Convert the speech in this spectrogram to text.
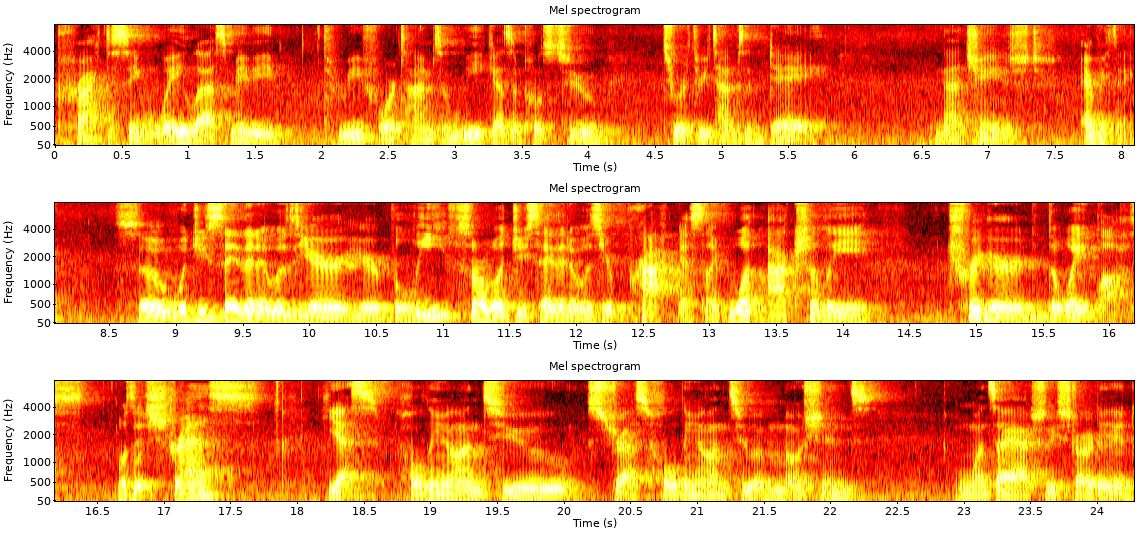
practicing way less, maybe three, four times a week, as opposed to two or three times a day. And that changed everything. So, would you say that it was your your beliefs, or would you say that it was your practice? Like, what actually triggered the weight loss? Was it stress? Yes, holding on to stress, holding on to emotions. Once I actually started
